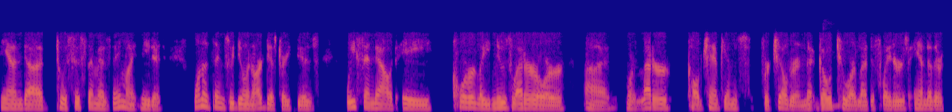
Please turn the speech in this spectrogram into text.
and uh, to assist them as they might need it. One of the things we do in our district is we send out a quarterly newsletter or uh, or letter called Champions for Children that go mm-hmm. to our legislators and other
